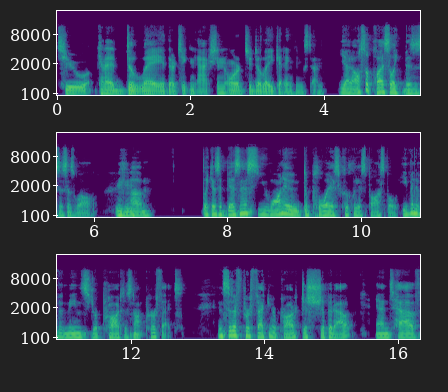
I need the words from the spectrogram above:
to kind of delay their taking action or to delay getting things done. Yeah it also applies to like businesses as well. Mhm. um, like as a business you want to deploy as quickly as possible even if it means your product is not perfect instead of perfecting your product just ship it out and have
